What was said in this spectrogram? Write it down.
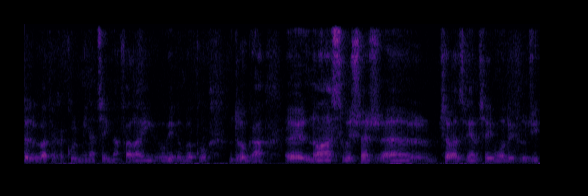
wtedy była taka kulminacyjna fala i w ubiegłym roku druga. Y, No a słyszę, że coraz więcej młodych ludzi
